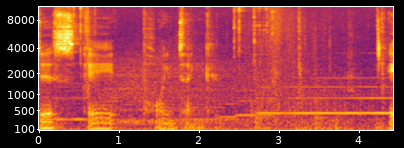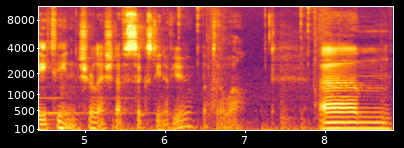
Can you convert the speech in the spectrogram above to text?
Disappointing. 18. Surely I should have 16 of you, but oh well. Um,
